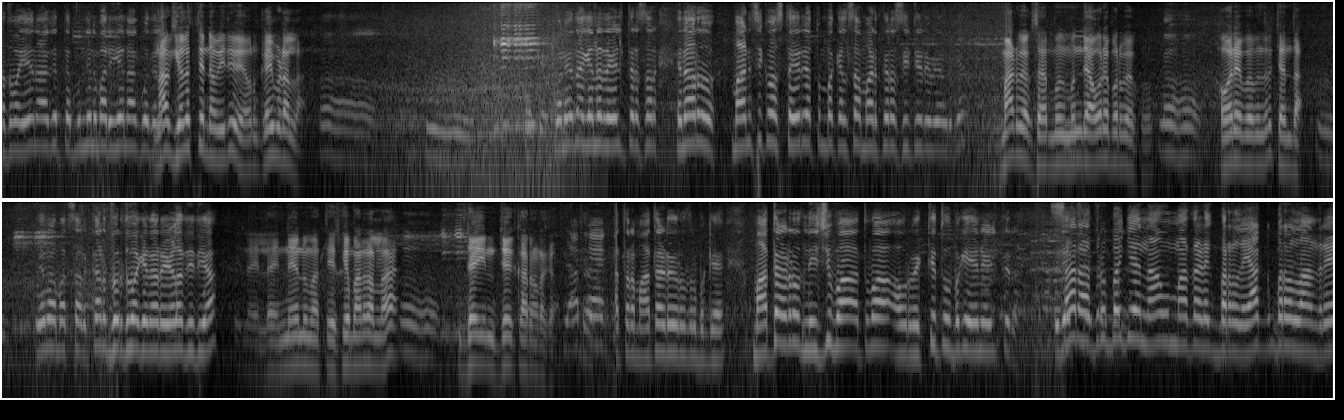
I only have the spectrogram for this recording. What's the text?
ಅಥವಾ ಏನಾಗುತ್ತೆ? ಮುಂದಿನ ಬಾರಿ ಏನಾಗ್ಬೋದು? ನಾವು ಗೆಲ್ಲಿಸ್ತೀವಿ ನಾವು ಇದೀವಿ ಅವ್ರನ್ನ ಕೈ ಬಿಡಲ್ಲ. ಓಕೆ ಕೊನೆಯದಾಗ ಏನಾರು ಹೇಳ್ತೀರಾ ಸರ್? ಏನಾದ್ರು ಮಾನಸಿಕ ಸ್ಥೈರ್ಯ ತುಂಬ ಕೆಲಸ ಮಾಡ್ತೀರಾ ಸಿಟಿ ರವಿ ಅವ್ರಿಗೆ? ಮಾಡ್ಬೇಕು ಸರ್ ಮುಂದೆ ಮುಂದೆ ಅವರೇ ಬರಬೇಕು. ಅವರೇ ಬಂದ್ರೆ ಚಂದ. ಏನೋ ಮತ್ತೆ ಸರ್ಕಾರದ ವಿರುದ್ಧವಾಗಿ ಏನಾರು ಹೇಳೋದಿದೆಯಾ? ಇಲ್ಲ ಇಲ್ಲ ಇನ್ನೇನು ಮತ್ತೆ ಇಸ್ಕೆ ಮಾಡಲ್ಲ ಜೈ ಹಿಂದ್, ಜೈ ಕರ್ನಾಟಕ. ಆ ಥರ ಮಾತಾಡಿರೋದ್ರ ಬಗ್ಗೆ. ಮಾತಾಡಿರೋದು ನಿಜವಾ ಅಥವಾ ಅವ್ರ ವ್ಯಕ್ತಿತ್ವದ ಬಗ್ಗೆ ಏನು ಹೇಳ್ತೀರಾ? ಸರ್ ಅದ್ರ ಬಗ್ಗೆ ನಾವು ಮಾತಾಡಕ್ಕೆ ಬರಲ್ಲ. ಯಾಕೆ ಬರಲ್ಲ ಅಂದರೆ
